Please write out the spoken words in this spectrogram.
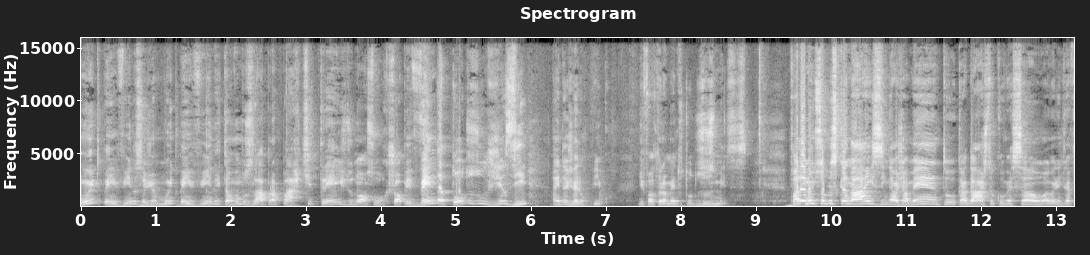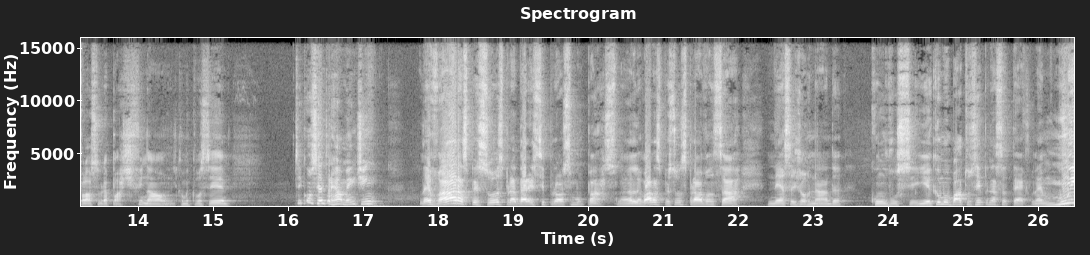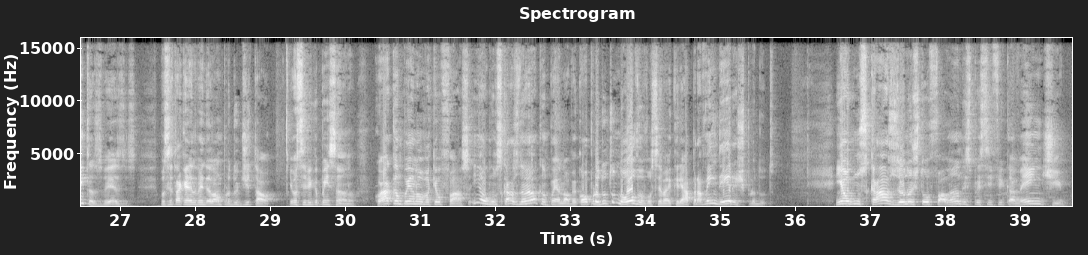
muito bem-vindo, seja muito bem-vindo. Então vamos lá para a parte 3 do nosso workshop Venda todos os dias e ainda gera um pico de faturamento todos os meses. Falei muito sobre os canais, engajamento, cadastro, conversão. Agora a gente vai falar sobre a parte final, né? como é que você se concentra realmente em levar as pessoas para dar esse próximo passo, né? levar as pessoas para avançar nessa jornada com você. E é como eu bato sempre nessa tecla, né? Muitas vezes você está querendo vender lá um produto digital e você fica pensando, qual é a campanha nova que eu faço? Em alguns casos não é uma campanha nova, é qual produto novo você vai criar para vender este produto. Em alguns casos eu não estou falando especificamente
